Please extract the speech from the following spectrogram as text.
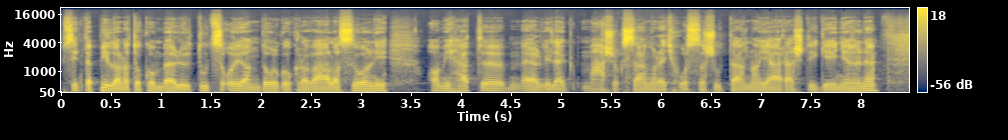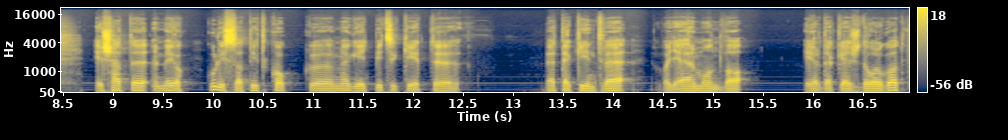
szinte pillanatokon belül tudsz olyan dolgokra válaszolni, ami hát elvileg mások számára egy hosszas utána járást igényelne. És hát még a kulisszatitkok meg egy picikét betekintve, vagy elmondva érdekes dolgot.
